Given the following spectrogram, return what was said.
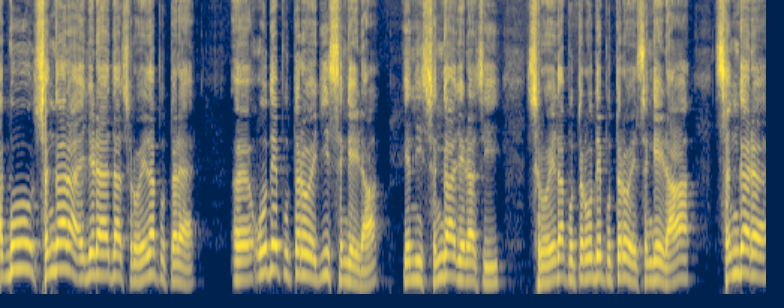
ਅੱਗੋਂ ਸੰਘਾ ਰਾਏ ਜਿਹੜਾ ਇਹਦਾ ਸਰੋਏ ਦਾ ਪੁੱਤਰ ਹੈ ਉਹਦੇ ਪੁੱਤਰ ਹੋਏ ਜੀ ਸੰਘੇੜਾ, ਯਾਨੀ ਸੰਘਾ ਜਿਹੜਾ ਸੀ, ਸਰੋਏ ਦਾ ਪੁੱਤਰ, ਉਹਦੇ ਪੁੱਤਰ ਹੋਏ ਸੰਘੇੜਾ ਸੰਗਰ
